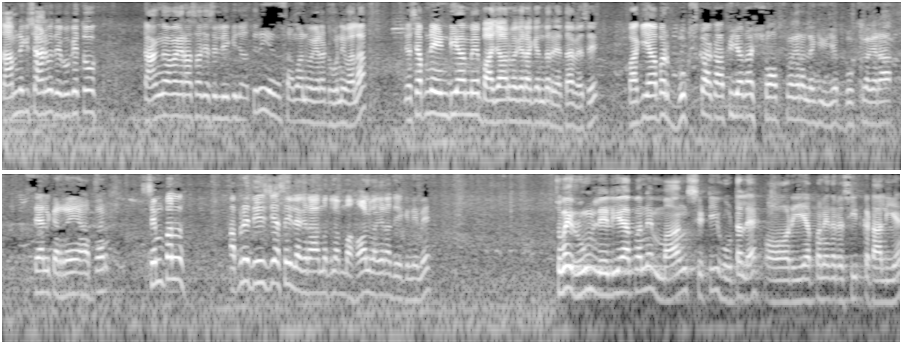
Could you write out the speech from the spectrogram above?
सामने की साइड में देखोगे तो टांगा वगैरह सा जैसे लेके जाते नहीं ऐसे सामान वगैरह ढोने वाला। जैसे अपने इंडिया में बाज़ार वगैरह के अंदर रहता है वैसे। बाकी यहाँ पर बुक्स का काफ़ी ज़्यादा शॉप्स वगैरह लगी हुई है। बुक्स वगैरह सेल कर रहे हैं यहाँ पर। सिंपल अपने देश जैसा ही लग रहा है मतलब माहौल वगैरह देखने में। तो भाई रूम ले लिया अपन ने, मांग सिटी होटल है, और ये अपन ने इधर रसीद कटा ली है।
